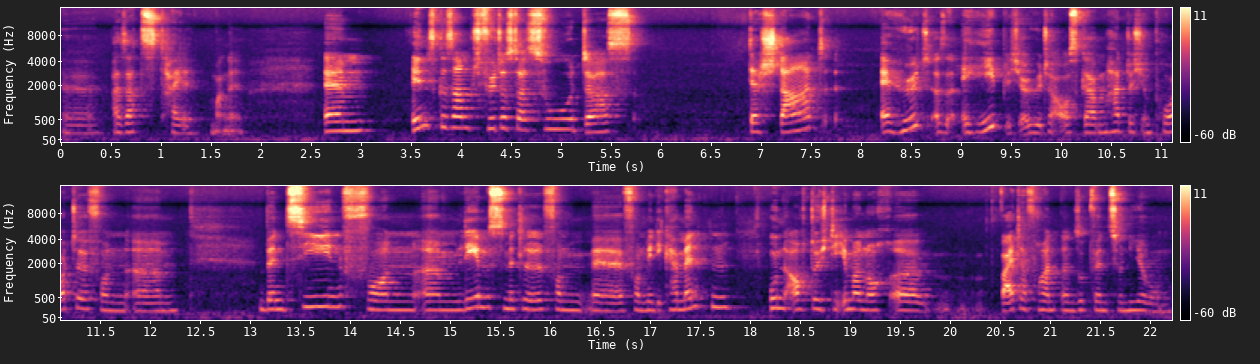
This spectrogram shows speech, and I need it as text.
Äh, Ersatzteilmangel. Ähm, insgesamt führt das dazu, dass der Staat erhöht, also erheblich erhöhte Ausgaben hat durch Importe von ähm, Benzin, von ähm, Lebensmitteln, von, äh, von Medikamenten und auch durch die immer noch äh, weiter vorhandenen Subventionierungen.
